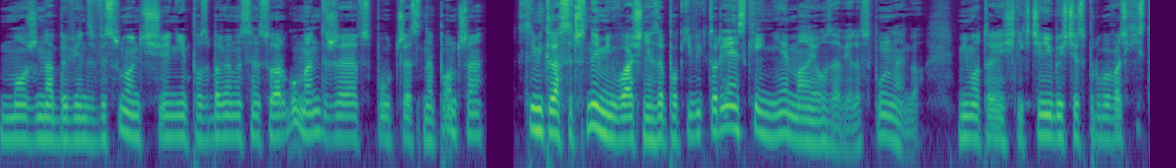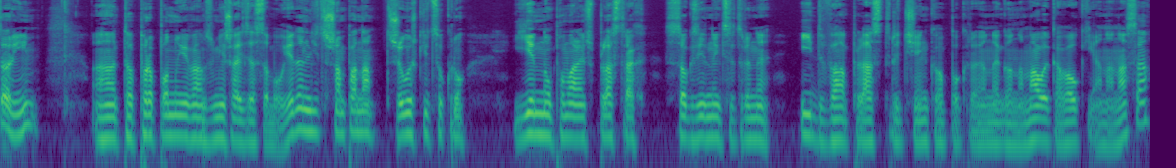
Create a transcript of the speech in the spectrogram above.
Można by więc wysunąć niepozbawiony sensu argument, że współczesne poncze z tymi klasycznymi właśnie z epoki wiktoriańskiej nie mają za wiele wspólnego. Mimo to, jeśli chcielibyście spróbować historii, to proponuję Wam zmieszać ze sobą 1 litr szampana, 3 łyżki cukru, jedną pomarańcz w plastrach, sok z jednej cytryny i dwa plastry cienko pokrojonego na małe kawałki ananasa,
